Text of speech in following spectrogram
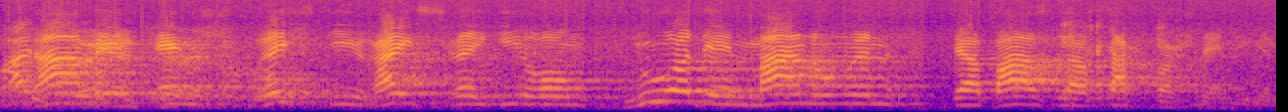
Damit entspricht die Reichsregierung nur den Mahnungen der Basler Sachverständigen.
